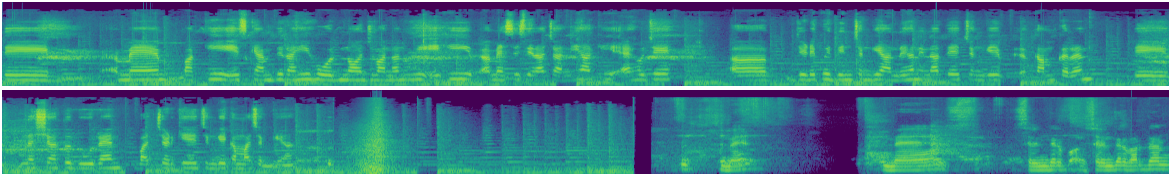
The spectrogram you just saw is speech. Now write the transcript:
ਤੇ ਮੈਂ ਬਾਕੀ ਇਸ ਕੈਂਪ ਦੇ ਰਾਹੀਂ ਹੋਰ ਨੌਜਵਾਨਾਂ ਨੂੰ ਵੀ ਇਹੀ ਮੈਸੇਜ ਦੇਣਾ ਚਾਹੁੰਦੀ ਹਾਂ ਕਿ ਇਹੋ ਜਿਹੇ ਜਿਹੜੇ ਕੋਈ ਦਿਨ ਚੰਗੇ ਆਉਂਦੇ ਹਨ, ਇਹਨਾਂ ਤੇ ਚੰਗੇ ਕੰਮ ਕਰਨ ਤੇ ਨਸ਼ਿਆਂ ਤੋਂ ਦੂਰ ਰਹਿਣ, ਵੱਧ ਚੜ ਕੇ ਚੰਗੇ ਕੰਮਾਂ ਚੰਗੇ ਹਨ ਮੈਂ ਮੈਂ ਸੁਰਿੰਦਰ ਸੁਰਿੰਦਰ ਵਰਧਨ,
